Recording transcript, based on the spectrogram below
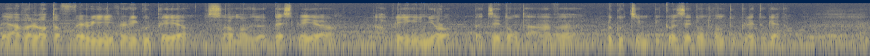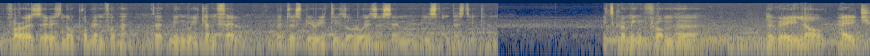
they have a lot of very, very good players. Some of the best players are playing in Europe, but they don't have uh, a good team because they don't want to play together. For us, there is no problem for that. That means we can fail, but the spirit is always the same. It's fantastic. It's coming from uh, the very low age.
